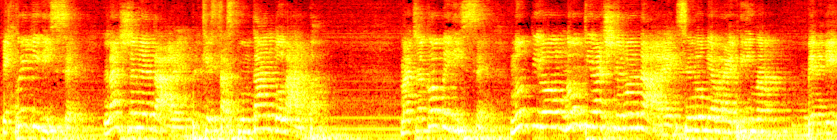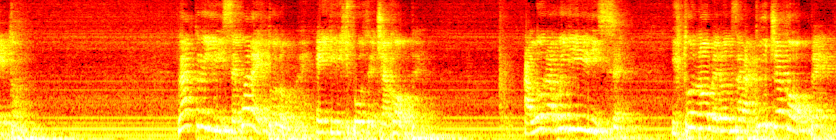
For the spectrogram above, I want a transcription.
E quegli disse, lasciami andare perché sta spuntando l'alba. Ma Giacobbe disse, non ti, non ti lascerò andare se non mi avrai prima benedetto. L'altro gli disse, qual è il tuo nome? Egli rispose Giacobbe. Allora quegli gli disse, il tuo nome non sarà più Giacobbe,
